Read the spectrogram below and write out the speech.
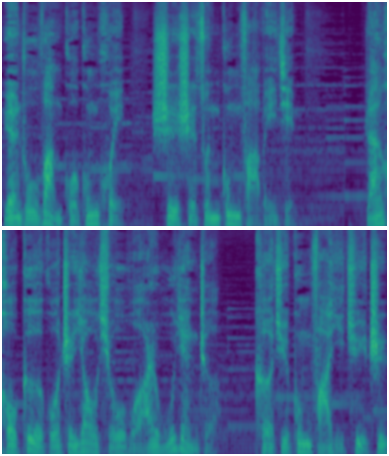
愿入万国公会，事事遵公法为谨。然后各国之要求我而无厌者，可据公法以拒之；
